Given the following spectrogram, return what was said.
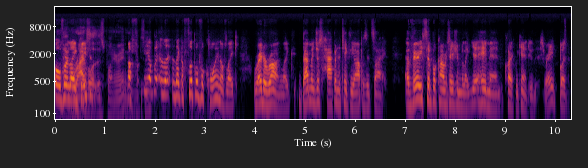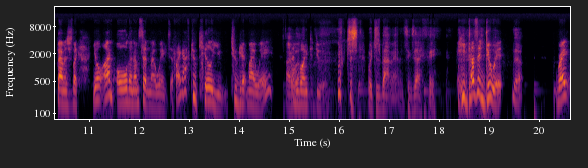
over like rival at this point, right? a yeah but like a flip of a coin of like right or wrong like batman just happened to take the opposite side a very simple conversation be like yeah hey man clark we can't do this right but batman's just like yo i'm old and i'm setting my ways if i have to kill you to get my way I i'm will. going to do it which is which is Batman. It's exactly. he doesn't do it. Yeah. Right?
